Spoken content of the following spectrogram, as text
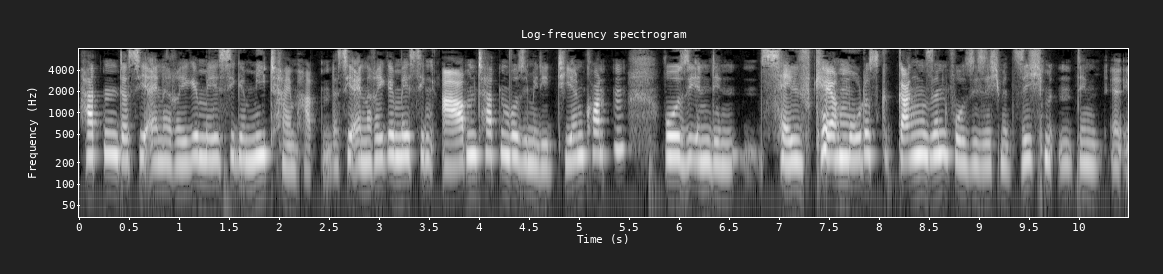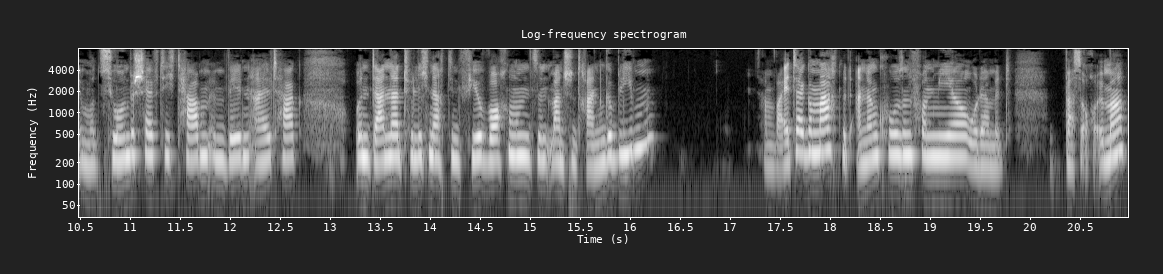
hatten, dass sie eine regelmäßige Me-Time hatten, dass sie einen regelmäßigen Abend hatten, wo sie meditieren konnten, wo sie in den Self-Care-Modus gegangen sind, wo sie sich mit sich, mit den äh, Emotionen beschäftigt haben im wilden Alltag. Und dann natürlich nach den vier Wochen sind manche dran geblieben, haben weitergemacht mit anderen Kursen von mir oder mit was auch immer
